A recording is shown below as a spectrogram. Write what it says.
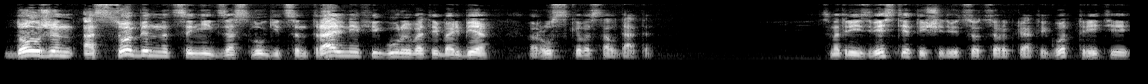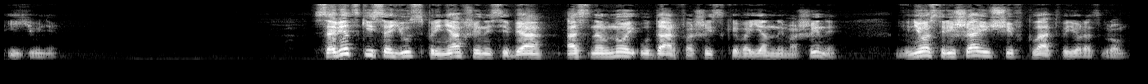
должен особенно ценить заслуги центральной фигуры в этой борьбе русского солдата. Смотри «Известия», 1945 год, 3 июня. Советский Союз, принявший на себя основной удар фашистской военной машины, внес решающий вклад в ее разгром.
